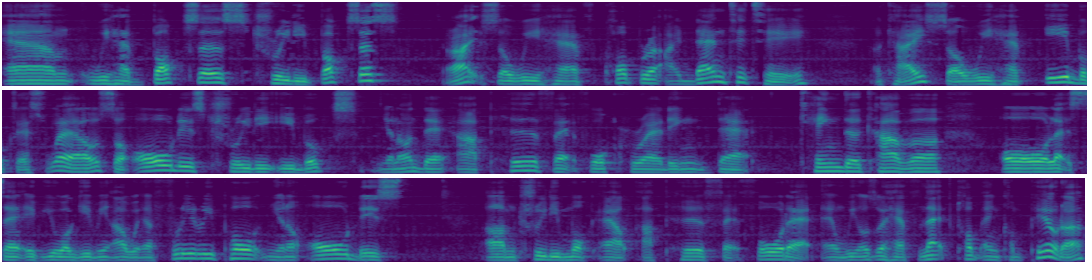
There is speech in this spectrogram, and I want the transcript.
And we have boxes 3d boxes all right so we have corporate identity okay? So we have ebooks as well. So all these 3d ebooks you know they are perfect for creating that kindle cover. Or let's say if you are giving away a free report you know all these um, 3d mock-out are perfect for that. And we also have laptop and computer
